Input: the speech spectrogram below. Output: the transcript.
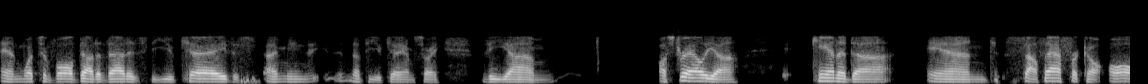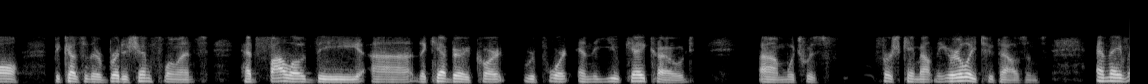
and what's evolved out of that is the UK. This, I mean, not the UK. I'm sorry, the um, Australia, Canada, and South Africa all because of their British influence, had followed the uh, the Cadbury Court report and the UK code, um, which was first came out in the early 2000s, and they've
